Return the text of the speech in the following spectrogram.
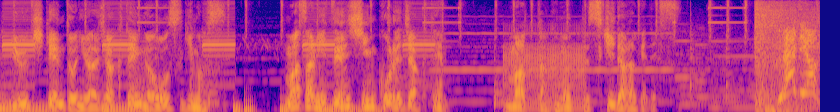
結城健人には弱点が多すぎます。まさに全身これ弱点。全くもって好きだらけです。グラディオン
